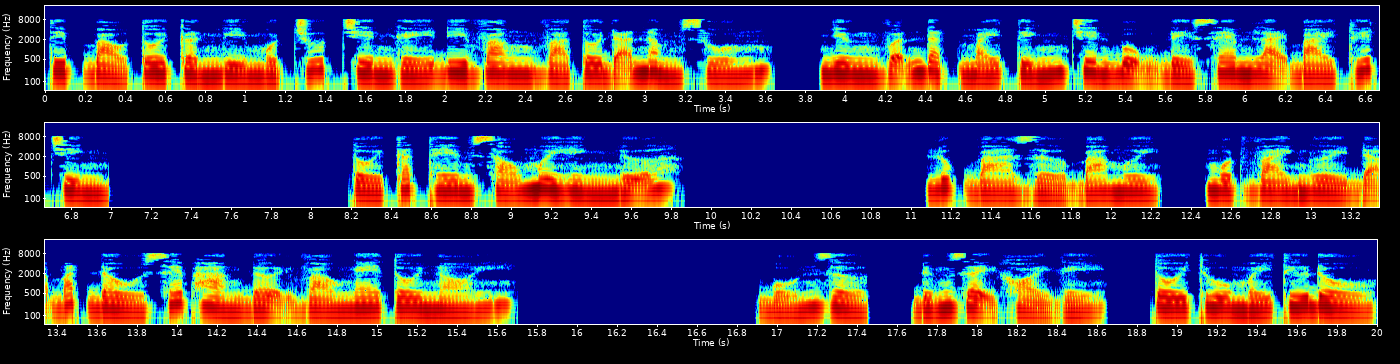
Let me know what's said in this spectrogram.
Steve bảo tôi cần nghỉ một chút trên ghế đi văng và tôi đã nằm xuống, nhưng vẫn đặt máy tính trên bụng để xem lại bài thuyết trình. Tôi cắt thêm 60 hình nữa. Lúc 3 giờ 30, một vài người đã bắt đầu xếp hàng đợi vào nghe tôi nói. 4 giờ, đứng dậy khỏi ghế, tôi thu mấy thứ đồ,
